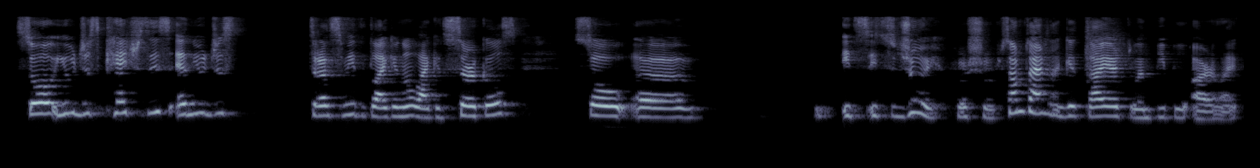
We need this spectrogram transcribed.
So you just catch this and you just transmit it like you know like in circles. So uh, it's it's a joy for sure. Sometimes i get tired when people are like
